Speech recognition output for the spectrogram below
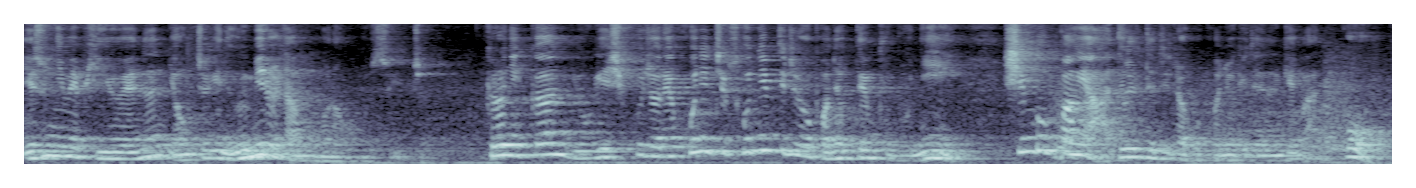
예수님의 비유에는 영적인 의미를 담은 거라고 볼 수 있죠. 그러니까 여기 19절에 혼인집 손님들이라고 번역된 부분이 신부빵의 아들들이라고 번역이 되는 게 맞고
